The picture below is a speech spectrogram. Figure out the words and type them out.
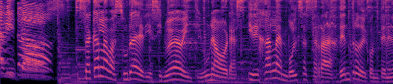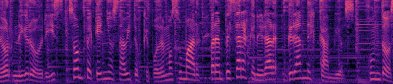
hábitos. Sacar la basura de 19 a 21 horas y dejarla en bolsas cerradas dentro del contenedor negro o gris son pequeños hábitos que podemos sumar para empezar a generar grandes cambios. Juntos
